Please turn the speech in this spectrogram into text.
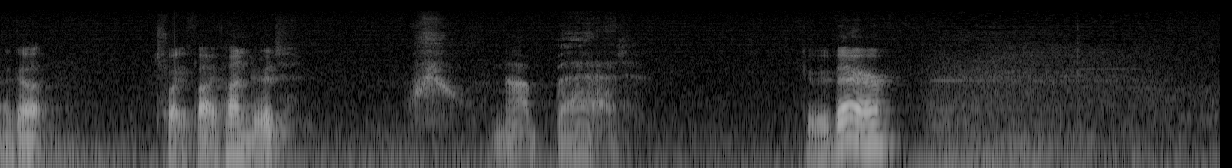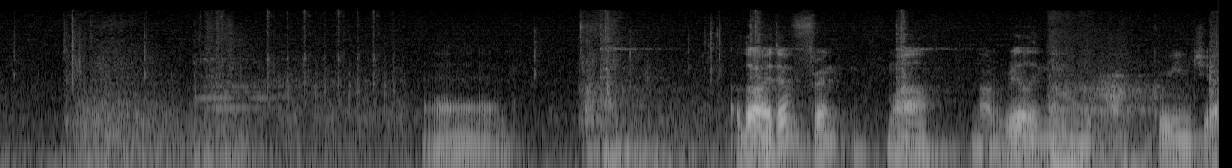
I got 2500. Not bad. Could be better. Um, although I don't think, well, not really needing the green gel.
